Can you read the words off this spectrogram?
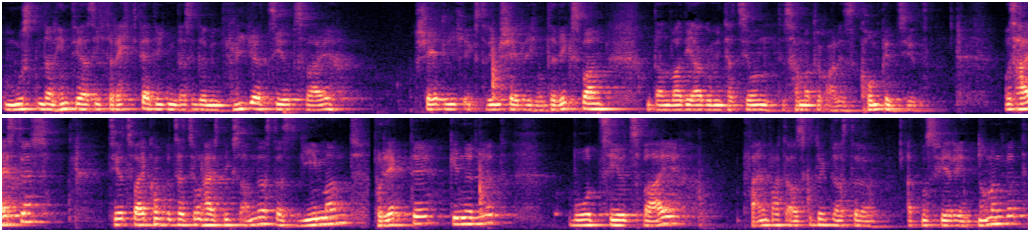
und mussten dann hinterher sich rechtfertigen, dass sie da mit Flieger CO2 schädlich, extrem schädlich unterwegs waren. Und dann war die Argumentation, das haben wir doch alles kompensiert. Was heißt das? CO2-Kompensation heißt nichts anderes, dass jemand Projekte generiert, wo CO2, vereinfacht ausgedrückt, aus der Atmosphäre entnommen wird,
